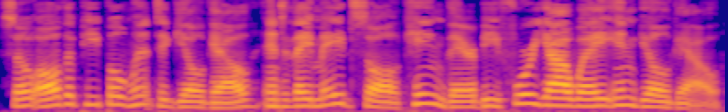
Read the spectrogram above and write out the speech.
So all the people went to Gilgal, and they made Saul king there before Yahweh in Gilgal.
